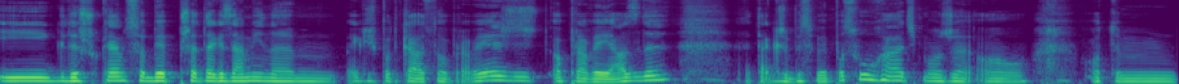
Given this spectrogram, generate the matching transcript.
I gdy szukałem sobie przed egzaminem jakichś podcastów o prawie, o prawie jazdy, tak żeby sobie posłuchać może o, o tym,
